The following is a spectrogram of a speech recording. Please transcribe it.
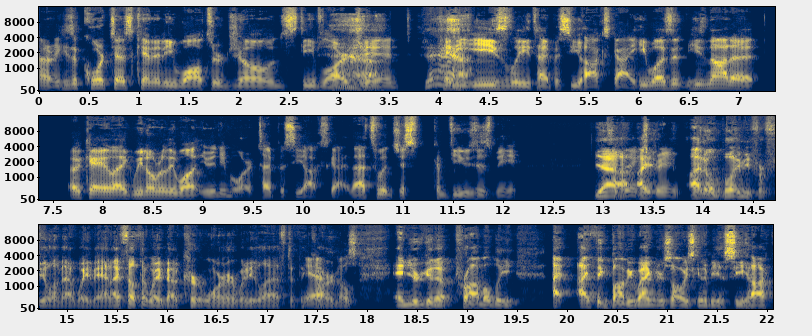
I don't know. He's a Cortez Kennedy, Walter Jones, Steve Largent, Yeah. Kenny Easley type of Seahawks guy. He wasn't. He's not a okay. Like we don't really want you anymore type of Seahawks guy. That's what just confuses me. yeah. I. I don't blame you for feeling that way, man. I felt that way about Kurt Warner when he left at the Yeah. Cardinals. And you're going to probably, I, I think Bobby Wagner's always going to be a Seahawk.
